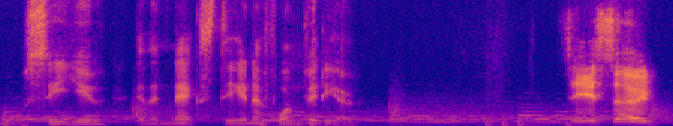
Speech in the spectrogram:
we'll see you in the next DNF1 video. See you soon.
